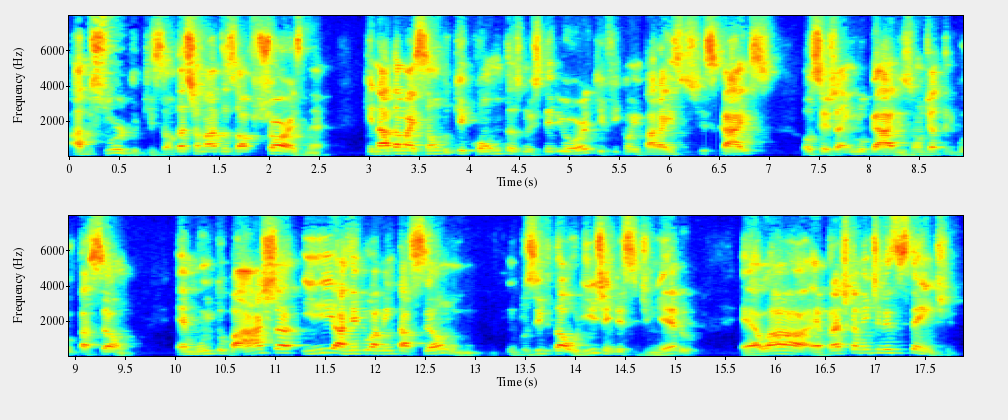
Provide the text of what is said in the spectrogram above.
absurdo, que são das chamadas offshores, né? Que nada mais são do que contas no exterior que ficam em paraísos fiscais, ou seja, em lugares onde a tributação é muito baixa e a regulamentação, inclusive da origem desse dinheiro, ela é praticamente inexistente.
